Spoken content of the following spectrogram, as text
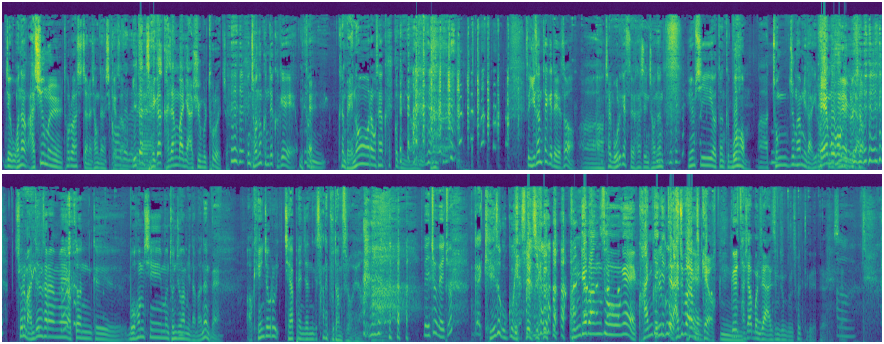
이제 워낙 아쉬움을 토로하셨잖아요, 정다영 씨께서. 어. 일단 네. 제가 가장 많이 아쉬움을 토로했죠. 저는 근데 그게 어떤 그냥 매너라고 생각했거든요. 그래서 이 선택에 대해서 아, 잘 모르겠어요. 사실 저는 UMC 어떤 그 모험 아, 존중합니다. 이런 대모험입니다. 네, 그렇죠. 쇼를 만드는 사람의 어떤 그 모험심은 존중합니다만은 네. 아, 개인적으로 제 앞에 앉는 게 상당히 부담스러워요. 왜죠 왜죠? 그러니까 계속 웃고 계세요 지금. 공개 방송에 관객일 그리고- 땐 아주 바람직해요. 음. 그래서 다시 한번 제가 안승준 군을 설득을 해드려야겠어요. 아,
